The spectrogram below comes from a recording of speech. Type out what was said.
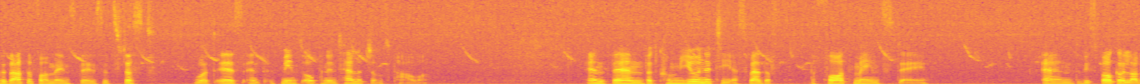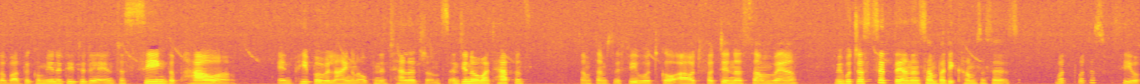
without the four mainstays. It's just what is, and it means open intelligence power. And then the community as well, the, the fourth mainstay. And we spoke a lot about the community today and just seeing the power in people relying on open intelligence. And you know what happens Sometimes if we would go out for dinner somewhere, we would just sit there and then somebody comes and says, what, what is with you,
